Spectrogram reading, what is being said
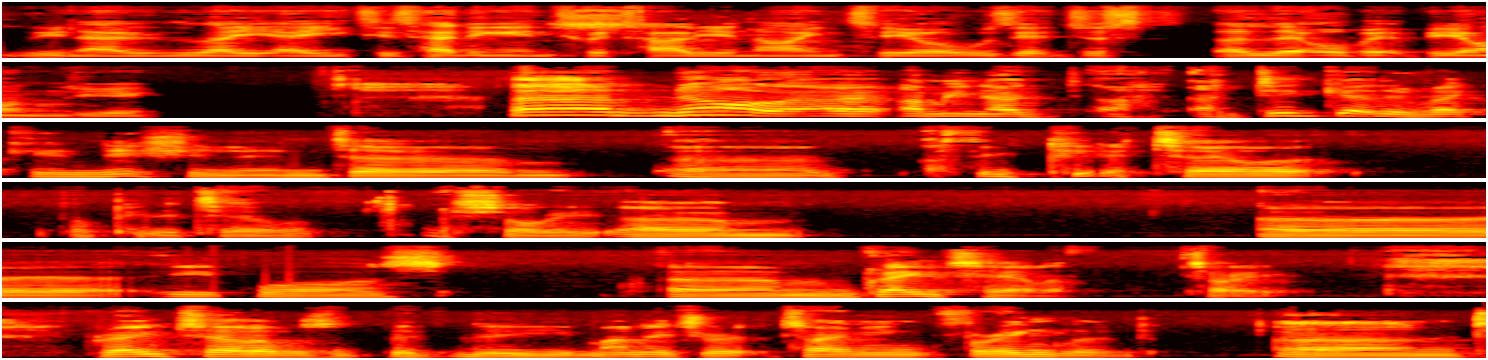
you know, late eighties, heading into Italia ninety, or was it just a little bit beyond you? Um, no, I, I, mean, I, I did get the recognition, and um, uh, I think Peter Taylor, not Peter Taylor, sorry, um, uh, it was um, Graham Taylor. Sorry, Graham Taylor was the, the manager at the time for England, and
